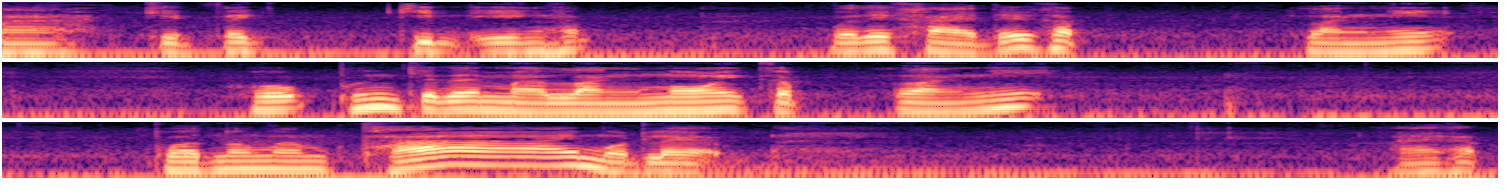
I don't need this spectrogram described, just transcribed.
มาเก็บไว้กินเองครับบได้ขายด้วยครับลังนี้เพราะเพิ่งจะได้มาลังน้อยกับลังนี้ พอน้องน้ำขายหมดแล้ว ไปครับ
